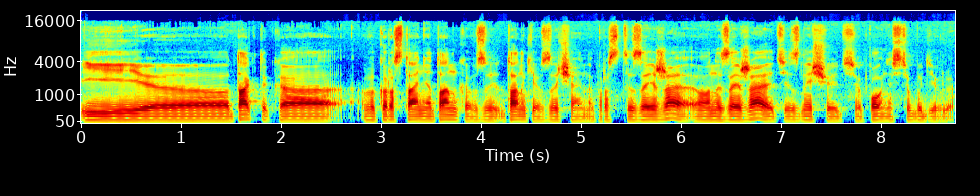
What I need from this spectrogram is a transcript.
і е, тактика використання танків, танків, звичайно, просто заїжджає, вони заїжджають і знищують повністю будівлю,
